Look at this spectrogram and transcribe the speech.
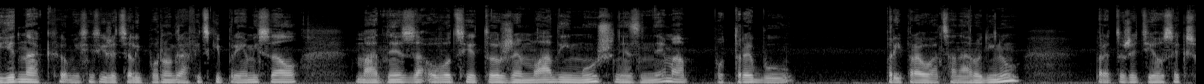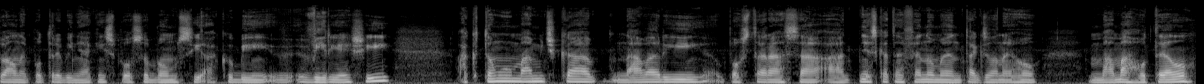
Jednak myslím si, že celý pornografický priemysel má dnes za ovocie to, že mladý muž dnes nemá potrebu pripravovať sa na rodinu, pretože tie jeho sexuálne potreby nejakým spôsobom si akoby vyrieši a k tomu mamička navarí, postará sa a dneska ten fenomén tzv. mama hotel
